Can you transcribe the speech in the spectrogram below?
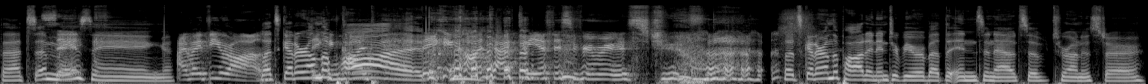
That's amazing. I might be wrong. Let's get her on They the can pod. They can contact me if this rumor is true. Let's get her on the pod and interview her about the ins and outs of Toronto Star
